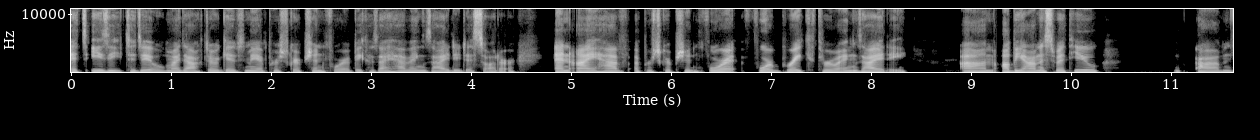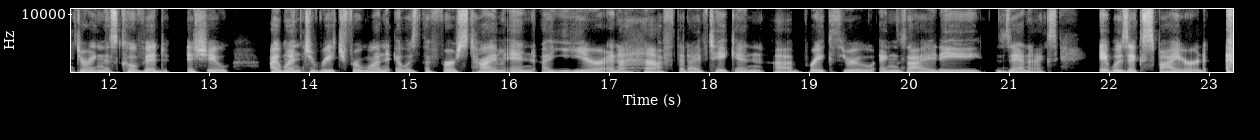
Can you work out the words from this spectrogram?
it's easy to do. My doctor gives me a prescription for it because i have anxiety disorder and i have a prescription for it for breakthrough anxiety. Um, i'll be honest with you um, during this covid issue i went to reach for one. It was the first time in a year and a half that i've taken a breakthrough anxiety xanax. It was expired.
